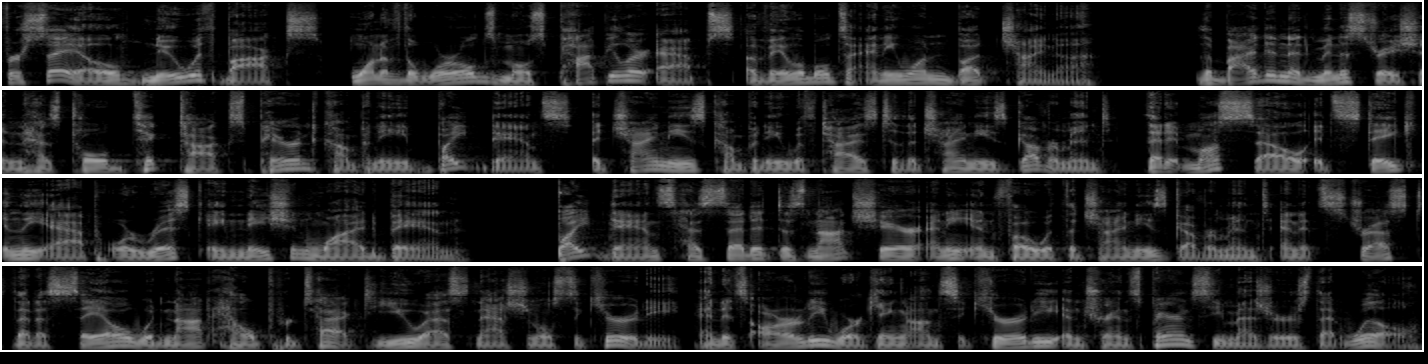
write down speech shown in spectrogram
For sale, new with Box, one of the world's most popular apps available to anyone but China. The Biden administration has told TikTok's parent company, ByteDance, a Chinese company with ties to the Chinese government, that it must sell its stake in the app or risk a nationwide ban. ByteDance has said it does not share any info with the Chinese government, and it stressed that a sale would not help protect U.S. national security, and it's already working on security and transparency measures that will.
